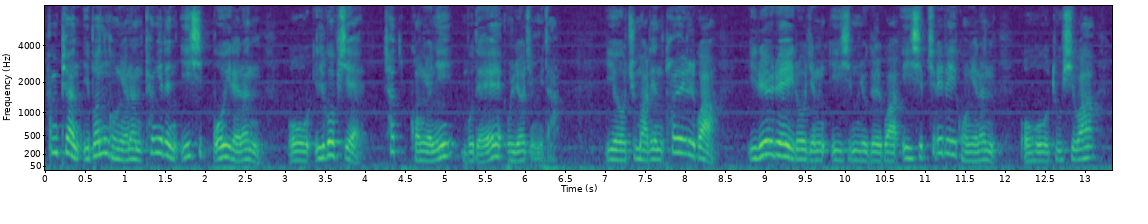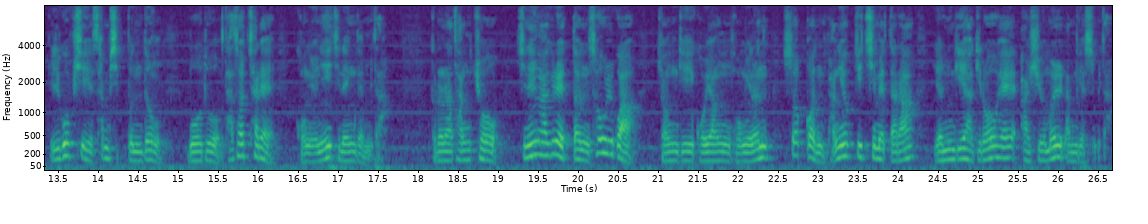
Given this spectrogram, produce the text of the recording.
한편 이번 공연은 평일인 25일에는 오후 7시에 첫 공연이 무대에 올려집니다. 이어 주말인 토요일과 일요일에 이루어지는 26일과 27일의 공연은 오후 2시와 7시 30분 등 모두 5차례 공연이 진행됩니다. 그러나 당초 진행하기로 했던 서울과 경기 고양 공연은 수도권 방역 지침에 따라 연기하기로 해 아쉬움을 남겼습니다.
